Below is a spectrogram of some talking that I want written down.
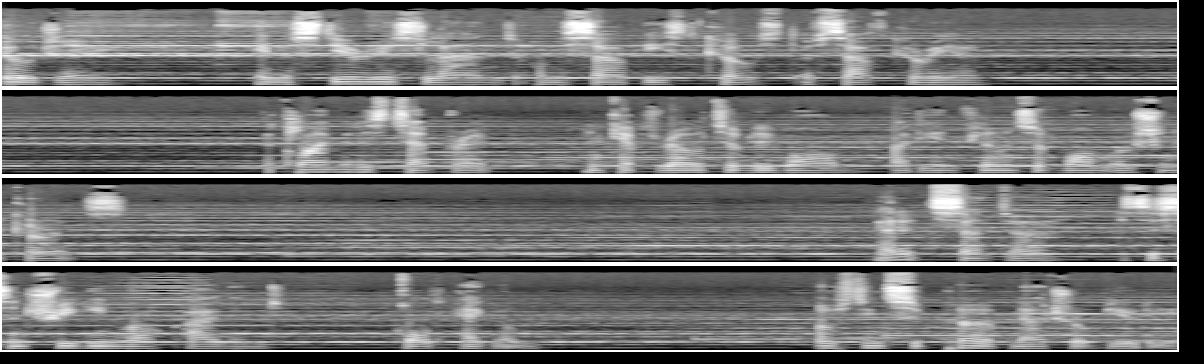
Geoje, a mysterious land on the southeast coast of South Korea. The climate is temperate and kept relatively warm by the influence of warm ocean currents. At its center is this intriguing rock island called Haegum. Boasting superb natural beauty,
